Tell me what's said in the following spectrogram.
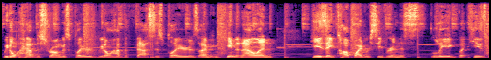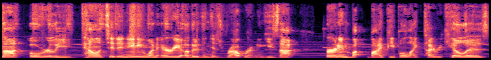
We don't have the strongest players. We don't have the fastest players. I mean, Keenan Allen, he's a top wide receiver in this league, but he's not overly talented in any one area other than his route running. He's not burning by, by people like Tyreek Hill is.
